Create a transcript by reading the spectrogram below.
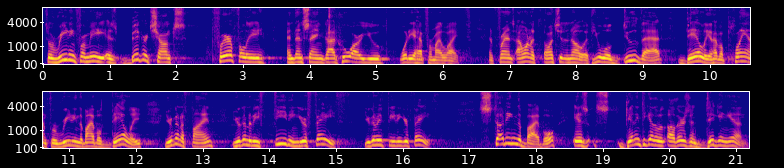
So, reading for me is bigger chunks, prayerfully, and then saying, God, who are you? What do you have for my life? And friends, I want, to, I want you to know if you will do that daily and have a plan for reading the Bible daily, you're going to find you're going to be feeding your faith. You're going to be feeding your faith. Studying the Bible is getting together with others and digging in.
